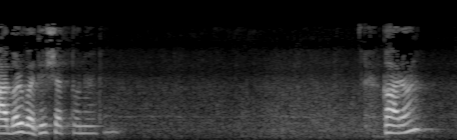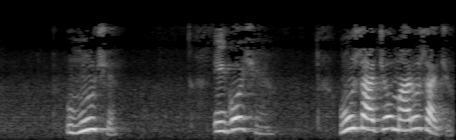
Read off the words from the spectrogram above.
આગળ વધી શકતો નથી. કારણ, હું છે. ઈગો છે. હું સાચો, મારું સાચું.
